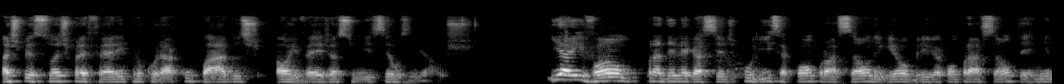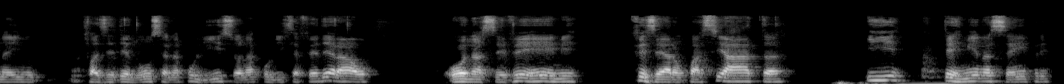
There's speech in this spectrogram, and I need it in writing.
as pessoas preferem procurar culpados ao invés de assumir seus erros. E aí vão para a delegacia de polícia, compram ação, ninguém obriga a comprar ação, termina indo fazer denúncia na polícia, ou na Polícia Federal, ou na CVM, fizeram passeata e termina sempre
